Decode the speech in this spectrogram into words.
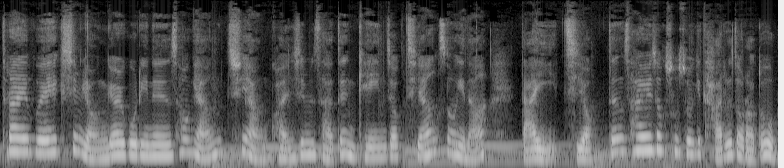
tribe의 핵심 연결고리는 성향, 취향, 관심사 등 개인적 지향성이나 나이, 지역 등 사회적 소속이 다르더라도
